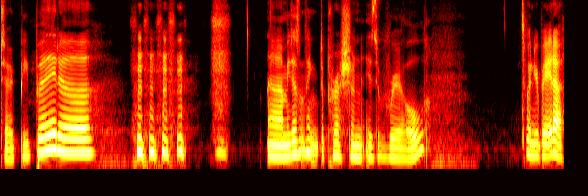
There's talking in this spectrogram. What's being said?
Don't be bitter. Um, he doesn't think depression is real. It's when you're beta.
